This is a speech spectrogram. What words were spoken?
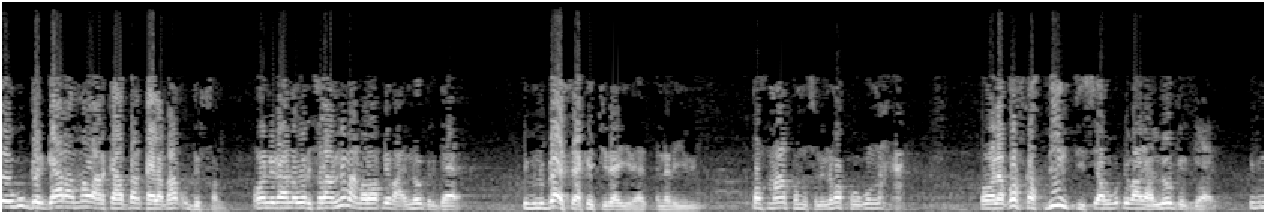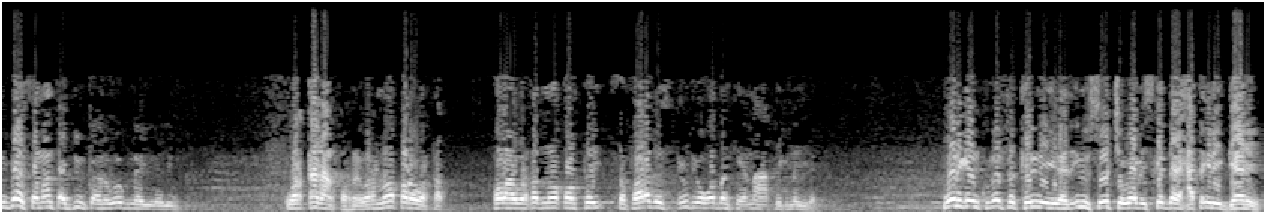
noogu gargaara ma la arka haddaan qayladhaan u dirsanno oon idhaahno war islaamnima naloo dhibaa inoo gargaara. Ibnu baasaa ka jira nala yidhi qof maanta muslimnimo kuugu naxa oo le qofkaas diintiisiyaa lagu dhibaayo ha loo gargaaro ibnu baasa maanta adduunka aan uga ognahay yidhahdeen warqadaan qornay war noo qoro warqad. Qolaa warqad noo qortay safaaradda sacuudiga waddankeennaha dhigna yidhahd weligeen kuma fakerina yidhahda inuu soo jawaabo iska dayo xataa inay gaarayn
